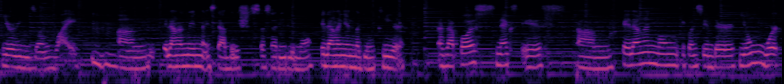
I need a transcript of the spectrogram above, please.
your reason why. Mhm. Um, kailangan mo yun ma-establish sa sarili mo. Kailangan yun maging clear. At tapos, next is, um, kailangan mong i-consider yung work.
